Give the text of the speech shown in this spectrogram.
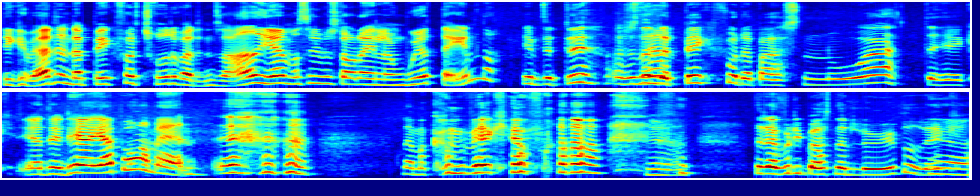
Det kan være, at den der Bigfoot troede, det var dens eget hjem, og så lige står der en eller anden weird dame der. Jamen det er det. Og så den Ja. der Bigfoot er bare sådan, what the heck. Ja, det er der, jeg bor, mand. Lad mig komme væk herfra. Ja. Det er derfor, de bare sådan er løbet væk. ja.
